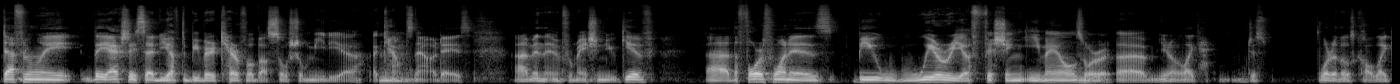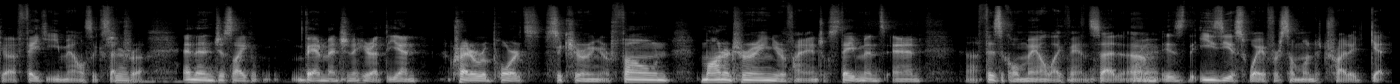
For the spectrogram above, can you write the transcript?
Definitely. They actually said you have to be very careful about social media accounts nowadays um, and the information you give. Uh, the fourth one is be weary of phishing emails or, uh, you know, like just what are those called? Like uh, fake emails, etc. And then just like Van mentioned it here at the end credit reports, securing your phone, monitoring your financial statements, and uh, physical mail, like Van said, um, Right. is the easiest way for someone to try to get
